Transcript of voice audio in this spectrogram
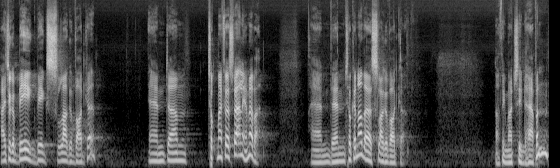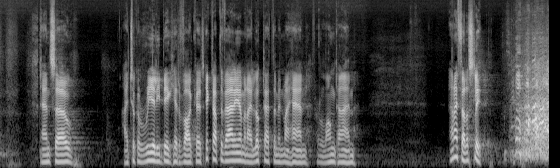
I took a big, big slug of vodka and um, took my first Valium ever. And then took another slug of vodka. Nothing much seemed to happen. And so I took a really big hit of vodka, picked up the Valium, and I looked at them in my hand for a long time. And I fell asleep.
